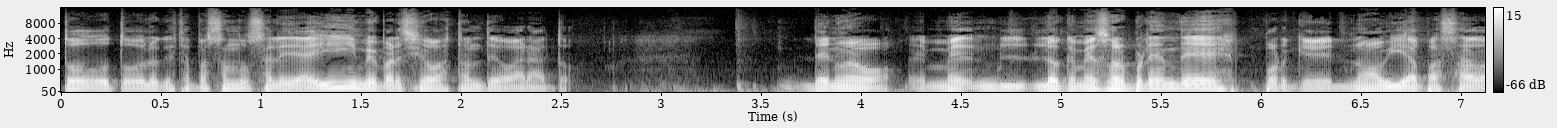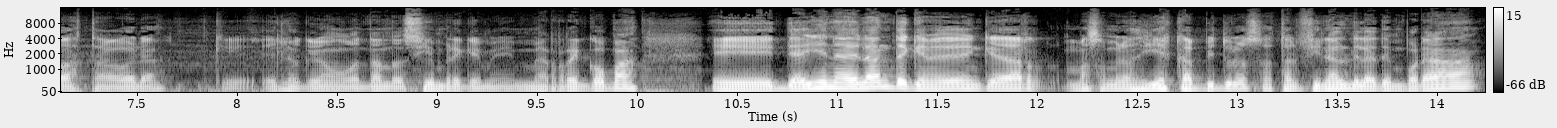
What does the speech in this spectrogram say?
todo, todo lo que está pasando sale de ahí y me pareció bastante barato. De nuevo, eh, me- lo que me sorprende es porque no había pasado hasta ahora, que es lo que vengo contando siempre que me, me recopa. Eh, de ahí en adelante, que me deben quedar más o menos 10 capítulos hasta el final de la temporada.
